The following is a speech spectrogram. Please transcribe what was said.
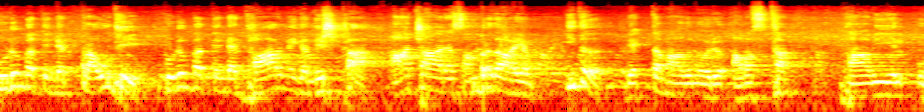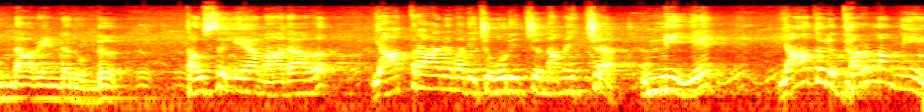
കുടുംബത്തിന്റെ പ്രൗഢി കുടുംബത്തിന്റെ ധാർമ്മിക നിഷ്ഠ ആചാര സമ്പ്രദായം ഇത് വ്യക്തമാകുന്ന ഒരു അവസ്ഥ. ഭാവിയിൽ ഉണ്ടാവേണ്ടതുണ്ട്. കൗസല്യ മാതാവ് യാത്രാനുമതി ചോദിച്ച് നമിച്ച ഉണ്ണിയെ യാതൊരു ധർമ്മം നീ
